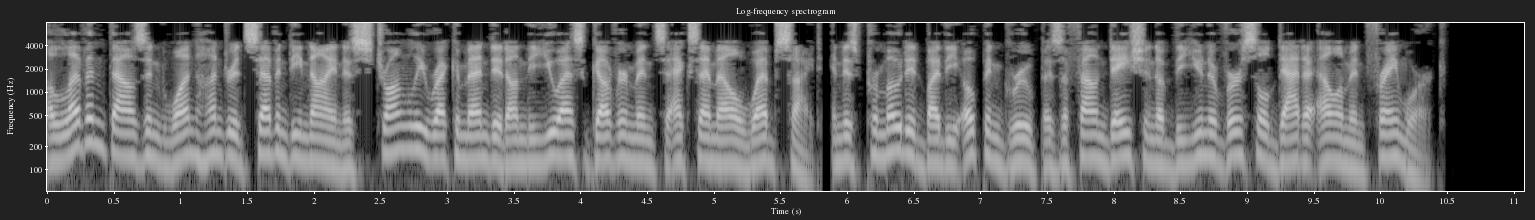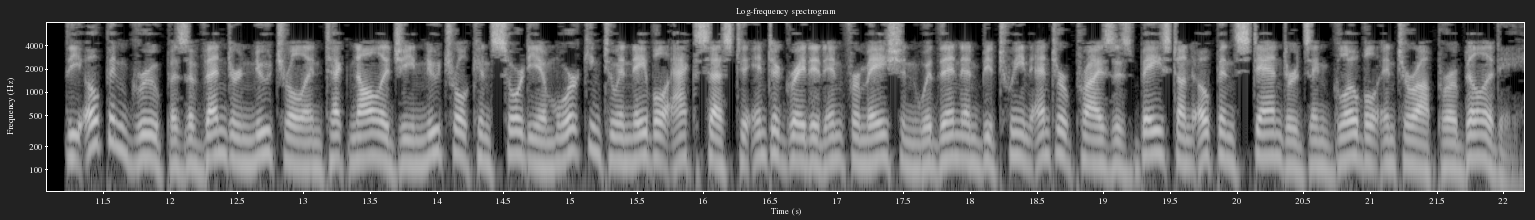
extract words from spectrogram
11179 is strongly recommended on the U.S. government's XML website, and is promoted by the Open Group as a foundation of the Universal Data Element Framework. The Open Group is a vendor-neutral and technology-neutral consortium working to enable access to integrated information within and between enterprises based on open standards and global interoperability.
